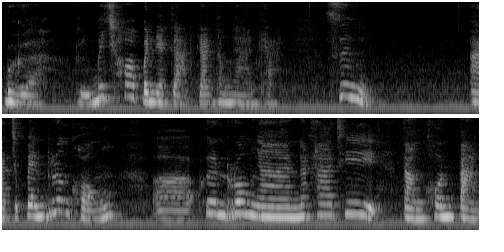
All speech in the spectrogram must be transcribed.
เบื่อหรือไม่ชอบบรรยากาศการทำงานค่ะ ซึ่งอาจจะเป็นเรื่องของเออเพื่อนร่วมงานนะคะที่ต่างคนต่าง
